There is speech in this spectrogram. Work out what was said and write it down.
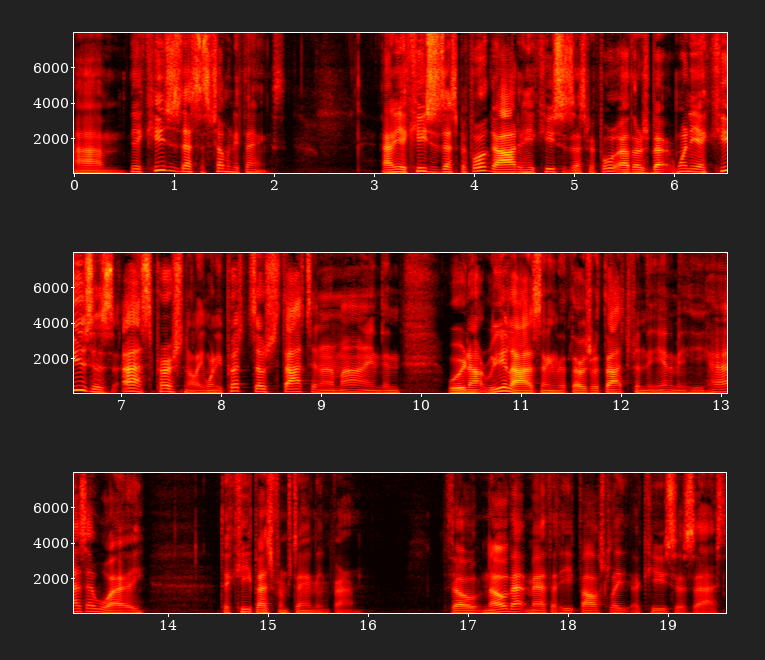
Um, he accuses us of so many things. And he accuses us before God and he accuses us before others. But when he accuses us personally, when he puts those thoughts in our mind and we're not realizing that those are thoughts from the enemy, he has a way to keep us from standing firm. So know that method. He falsely accuses us.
